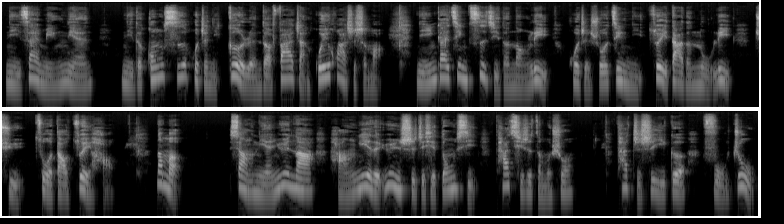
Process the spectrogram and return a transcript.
你在明年你的公司或者你个人的发展规划是什么？你应该尽自己的能力，或者说尽你最大的努力去做到最好。那么像年运呐、行业的运势这些东西，它其实怎么说？它只是一个辅助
